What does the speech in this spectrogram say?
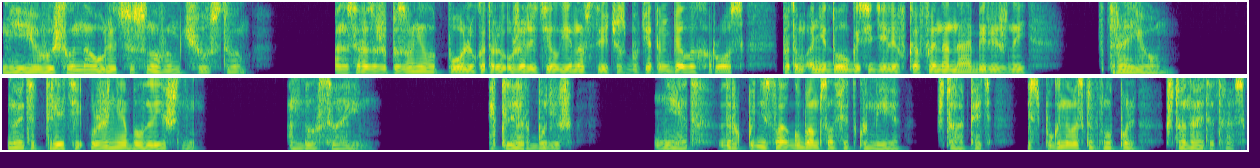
Мия вышла на улицу с новым чувством. Она сразу же позвонила Полю, который уже летел ей навстречу с букетом белых роз. Потом они долго сидели в кафе на набережной втроем. Но этот третий уже не был лишним. Он был своим. «Эклер будешь?» «Нет», — вдруг поднесла к губам салфетку Мия. «Что, опять?» — испуганно воскликнул Поль. «Что на этот раз?»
